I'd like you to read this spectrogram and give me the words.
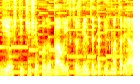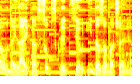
Jeśli Ci się podobało i chcesz więcej takich materiałów, daj lajka, subskrypcję i do zobaczenia.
